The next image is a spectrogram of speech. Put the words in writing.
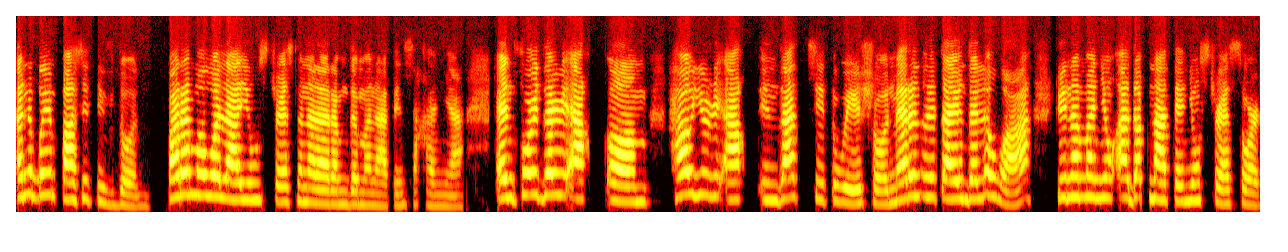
ano ba yung positive doon? Para mawala yung stress na nararamdaman natin sa kanya. And for the react, um, how you react in that situation, meron ulit tayong dalawa. Yun naman yung adapt natin, yung stressor.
